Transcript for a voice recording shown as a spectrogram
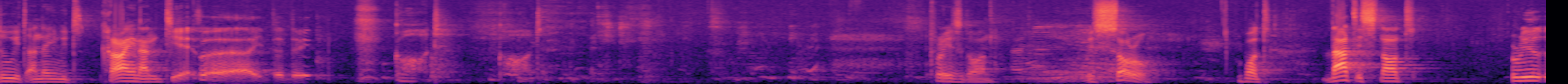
Do it, and then with crying and tears, ah, it. God, God. Praise God. With sorrow. But that is not real,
